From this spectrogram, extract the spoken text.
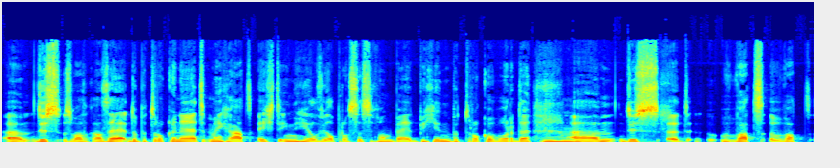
Ehm, dus zoals ik al zei, de betrokkenheid. Men gaat echt in heel veel processen van bij het begin betrokken worden. Mhm. Ehm, dus wat, wat,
